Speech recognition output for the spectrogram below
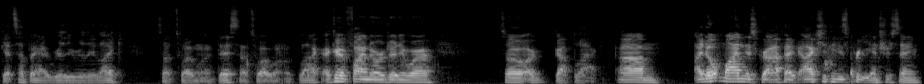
get something I really, really like. So that's why I went with this. That's why I went with black. I couldn't find orange anywhere, so I got black. Um, I don't mind this graphic. I actually think it's pretty interesting.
